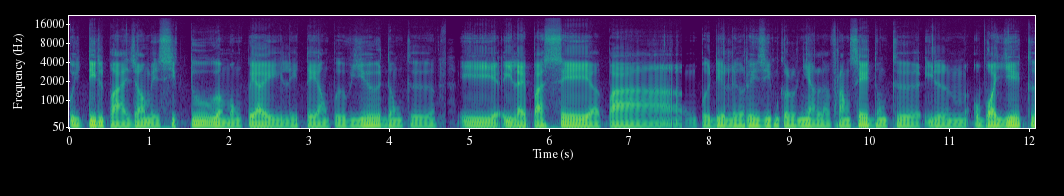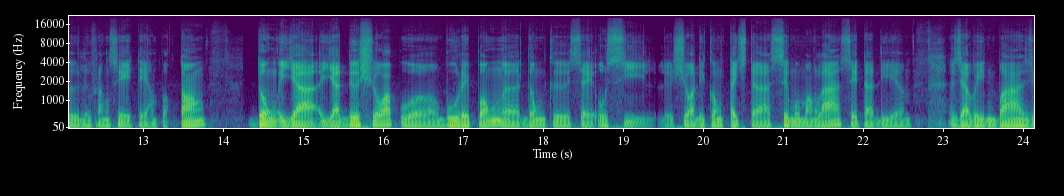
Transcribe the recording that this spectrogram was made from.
utile, par exemple, et surtout, mon père, il était un peu vieux, donc il, est passé euh, par, le régime colonial français, donc euh, il voyait que le français était important. Donc, il y, a, deux choix pour euh, vous répondre. Euh, donc, euh, c'est aussi le choix du contexte à ce moment-là, c'est-à-dire j'avais une base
